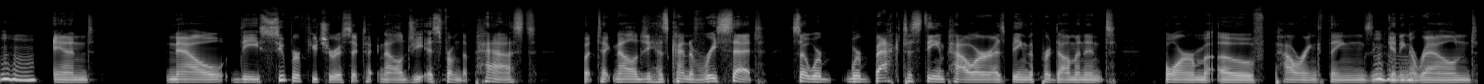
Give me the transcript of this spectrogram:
Mm-hmm. and now the super futuristic technology is from the past, but technology has kind of reset. So we're we're back to steam power as being the predominant form of powering things and getting Mhm. around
